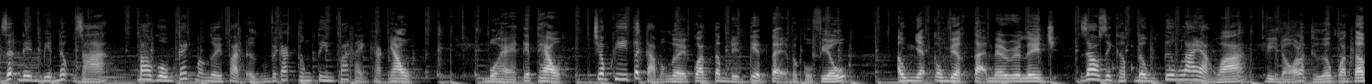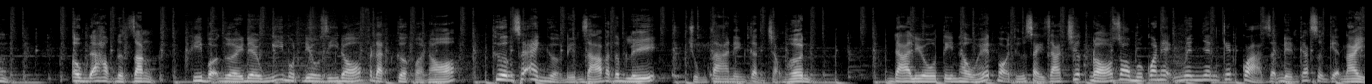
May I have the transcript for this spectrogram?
dẫn đến biến động giá, bao gồm cách mọi người phản ứng với các thông tin phát hành khác nhau. Mùa hè tiếp theo, trong khi tất cả mọi người quan tâm đến tiền tệ và cổ phiếu, ông nhận công việc tại Merrill Lynch, giao dịch hợp đồng tương lai hàng hóa vì đó là thứ ông quan tâm. Ông đã học được rằng khi mọi người đều nghĩ một điều gì đó và đặt cược vào nó, thường sẽ ảnh hưởng đến giá và tâm lý. Chúng ta nên cẩn trọng hơn. Dalio tin hầu hết mọi thứ xảy ra trước đó do mối quan hệ nguyên nhân kết quả dẫn đến các sự kiện này.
